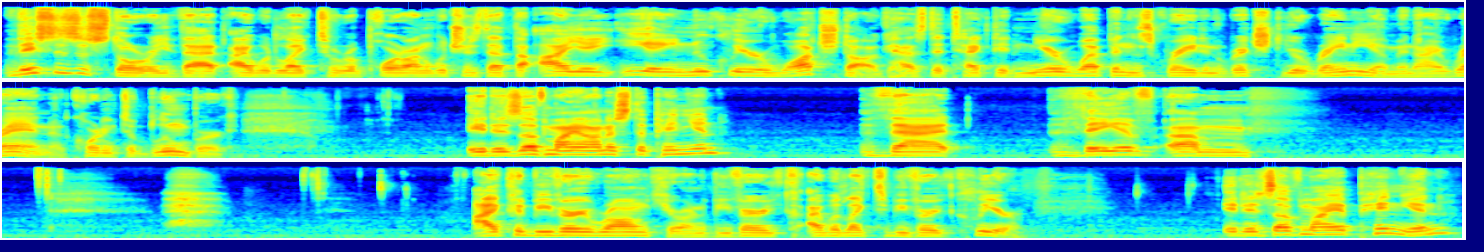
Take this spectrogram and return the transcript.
this is a story that I would like to report on, which is that the IAEA nuclear watchdog has detected near weapons grade enriched uranium in Iran, according to Bloomberg. It is of my honest opinion that they have. Um, I could be very wrong here. Want be very. I would like to be very clear. It is of my opinion,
